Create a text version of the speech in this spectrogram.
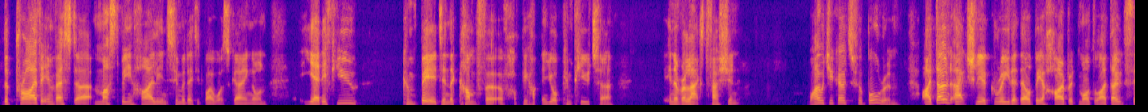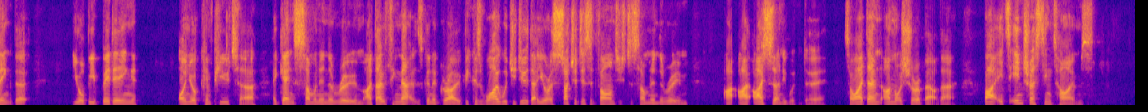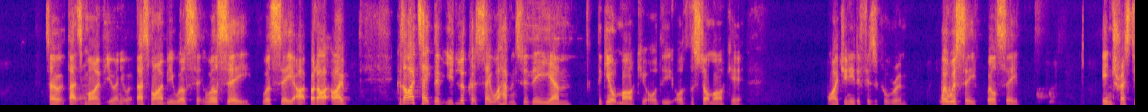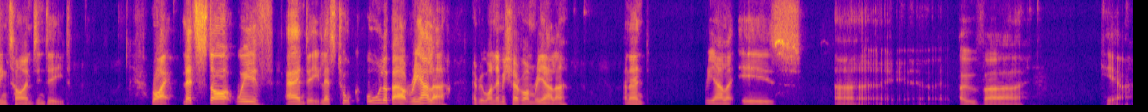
the private investor must be highly intimidated by what's going on. Yet, if you can bid in the comfort of your computer in a relaxed fashion, why would you go to a ballroom? I don't actually agree that there'll be a hybrid model. I don't think that you'll be bidding on your computer against someone in the room. I don't think that is going to grow because why would you do that? You're at such a disadvantage to someone in the room. I, I, I certainly wouldn't do it. So I don't. I'm not sure about that. But it's interesting times. So that's my view anyway. That's my view. We'll see. We'll see. We'll see. I, but I, I, because I take the. You look at say what happened to the um the gilt market or the or the stock market. Why do you need a physical room? Well, we'll see. We'll see. Interesting times indeed. Right, let's start with Andy. Let's talk all about Realla, everyone. Let me show everyone Realla. And then Realla is uh, over here.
